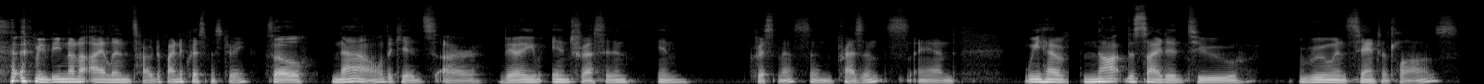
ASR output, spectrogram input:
I mean, being on an island, it's hard to find a Christmas tree. So now the kids are very interested in in Christmas and presents, and we have not decided to ruin Santa Claus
